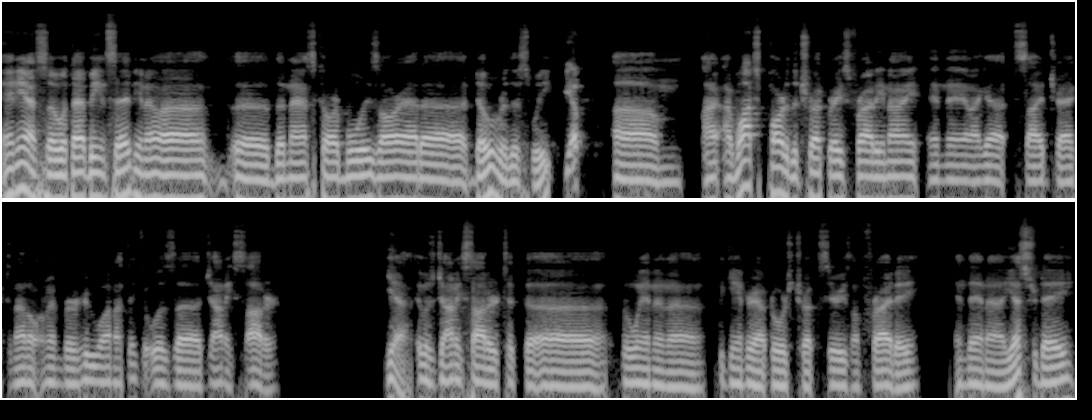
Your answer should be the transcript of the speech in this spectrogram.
and yeah, so with that being said, you know, uh, the the NASCAR boys are at uh Dover this week. Yep. Um, I, I watched part of the truck race Friday night, and then I got sidetracked, and I don't remember who won. I think it was uh Johnny Sauter. Yeah, it was Johnny Sauter took the uh, the win in uh, the Gander Outdoors Truck Series on Friday, and then uh, yesterday,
